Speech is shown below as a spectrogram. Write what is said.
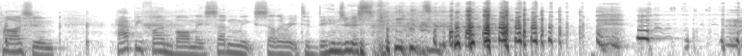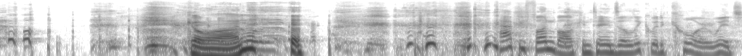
Caution. Happy Fun Ball may suddenly accelerate to dangerous speeds. Go on. Happy Fun Ball contains a liquid core which,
